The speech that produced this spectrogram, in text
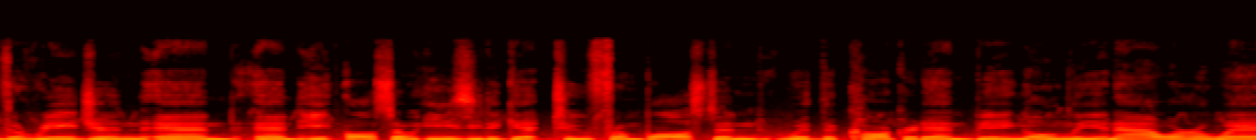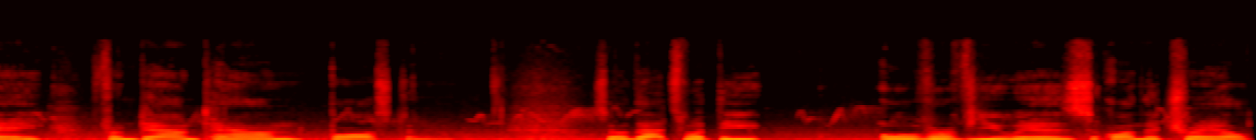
the region and, and e also easy to get to from Boston with the Concord end being only an hour away from downtown Boston. So that's what the overview is on the trail.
